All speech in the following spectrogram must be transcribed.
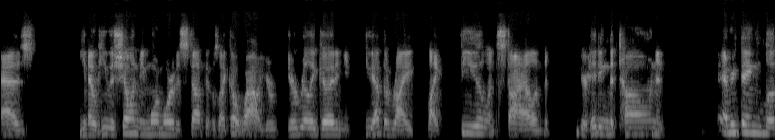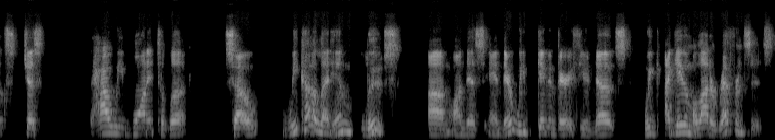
as you know, he was showing me more and more of his stuff. It was like, oh wow, you're you're really good, and you you have the right like feel and style, and the, you're hitting the tone, and everything looks just how we want it to look. So we kind of let him loose um, on this, and there we gave him very few notes. We I gave him a lot of references.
